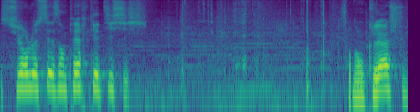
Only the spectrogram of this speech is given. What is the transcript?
sur le 16 ampères qui est ici. Donc là, je suis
